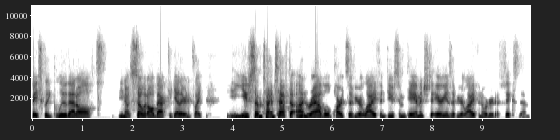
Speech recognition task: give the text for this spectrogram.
basically glue that all you know sew it all back together. And it's like you sometimes have to unravel parts of your life and do some damage to areas of your life in order to fix them.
